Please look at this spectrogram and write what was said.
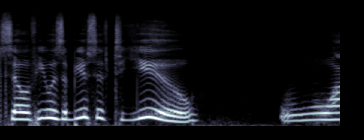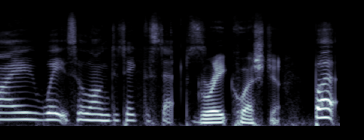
So if he was abusive to you, why wait so long to take the steps? great question. But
